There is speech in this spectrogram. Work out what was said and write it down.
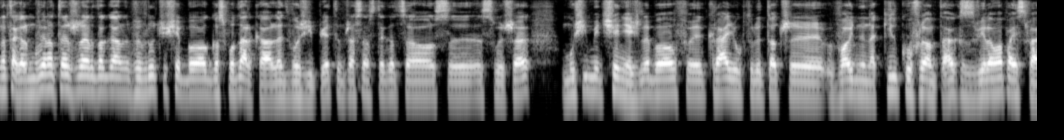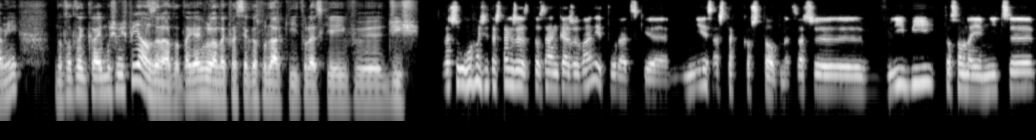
no tak, ale mówiono też, że Erdogan wywróci się, bo gospodarka ledwo zipie. Tymczasem z tego, co słyszę, musi mieć się nieźle, bo w kraju, który toczy wojny na kilku frontach z wieloma państwami, no to ten kraj musi mieć pieniądze na to. Tak jak wygląda kwestia gospodarki tureckiej w, dziś? Znaczy, umówmy się też tak, że to zaangażowanie tureckie nie jest aż tak kosztowne. Znaczy, w Libii to są najemnicy,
